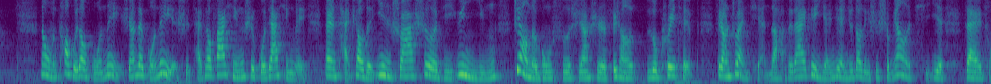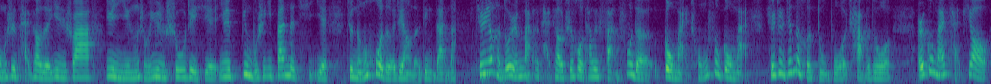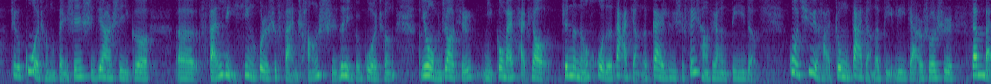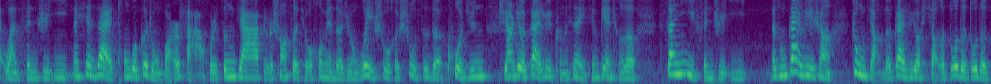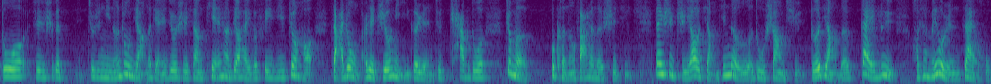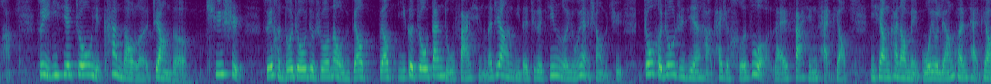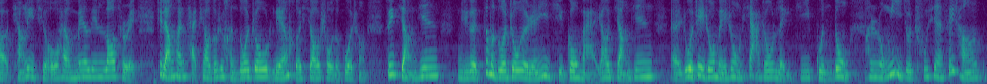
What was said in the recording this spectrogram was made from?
那我们套回到国内，实际上在国内也是，彩票发行是国家行为，但是彩票的印刷、设计、运营这样的公司实际上是非常 lucrative。非常赚钱的哈，所以大家可以研究研究到底是什么样的企业在从事彩票的印刷、运营、什么运输这些，因为并不是一般的企业就能获得这样的订单的。其实有很多人买了彩票之后，他会反复的购买、重复购买，其实这真的和赌博差不多。而购买彩票这个过程本身实际上是一个。呃，反理性或者是反常识的一个过程，因为我们知道，其实你购买彩票真的能获得大奖的概率是非常非常低的。过去哈中大奖的比例，假如说是三百万分之一，那现在通过各种玩法或者增加，比如双色球后面的这种位数和数字的扩均，实际上这个概率可能现在已经变成了三亿分之一。那从概率上，中奖的概率要小得多得多得多，这是个。就是你能中奖，那简直就是像天上掉下一个飞机，正好砸中，而且只有你一个人，就差不多这么不可能发生的事情。但是只要奖金的额度上去，得奖的概率好像没有人在乎哈。所以一些州也看到了这样的趋势。所以很多州就说，那我们不要不要一个州单独发行，那这样你的这个金额永远上不去。州和州之间哈开始合作来发行彩票。你像看到美国有两款彩票，强力球还有 Million Lottery 这两款彩票都是很多州联合销售的过程。所以奖金你这个这么多州的人一起购买，然后奖金呃如果这周没中，下周累积滚动，很容易就出现非常。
